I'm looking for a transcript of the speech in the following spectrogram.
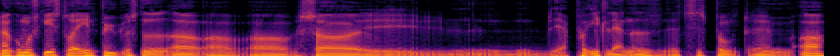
Man kunne måske stå i en by og sådan noget, og, og, og så øh, ja, på et eller andet øh, tidspunkt. Øh, og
